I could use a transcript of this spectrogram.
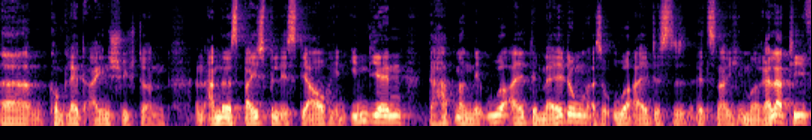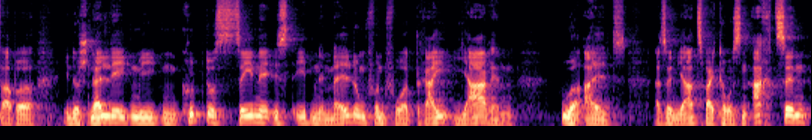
äh, komplett einschüchtern. Ein anderes Beispiel ist ja auch in Indien, da hat man eine uralte Meldung, also uralt ist jetzt natürlich immer relativ, aber in der schnelllebigen Kryptoszene ist eben eine Meldung von vor drei Jahren uralt. Also im Jahr 2018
